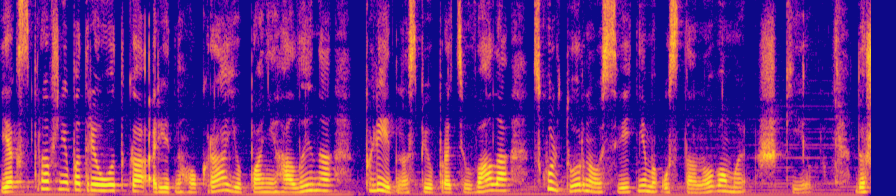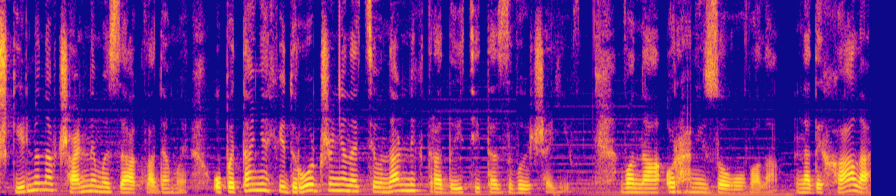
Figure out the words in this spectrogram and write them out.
Як справжня патріотка рідного краю, пані Галина плідно співпрацювала з культурно-освітніми установами шкіл, дошкільно-навчальними закладами у питаннях відродження національних традицій та звичаїв. Вона організовувала, надихала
